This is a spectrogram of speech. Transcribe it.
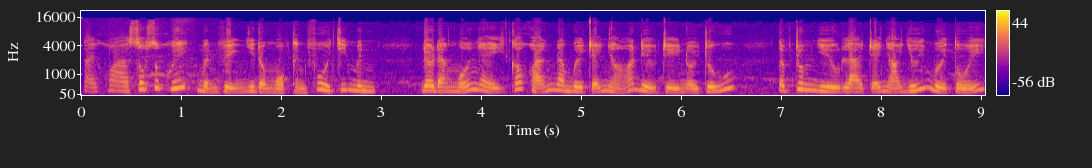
Tại khoa sốt xuất huyết bệnh viện Nhi đồng 1 thành phố Hồ Chí Minh, đều đặn mỗi ngày có khoảng 50 trẻ nhỏ điều trị nội trú, tập trung nhiều là trẻ nhỏ dưới 10 tuổi.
